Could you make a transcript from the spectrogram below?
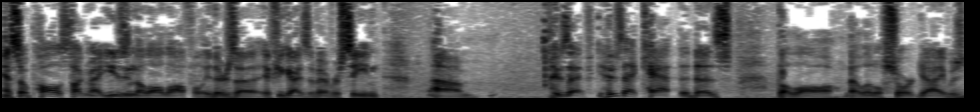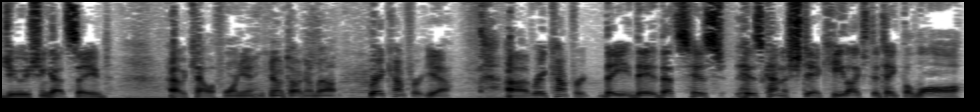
And so Paul is talking about using the law lawfully. There's a, if you guys have ever seen um, Who's that? Who's that cat that does the law? That little short guy was Jewish and got saved out of California. You know what I'm talking about? Ray Comfort, yeah. Uh, Ray Comfort. They, they, that's his his kind of shtick. He likes to take the law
